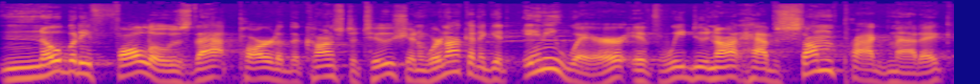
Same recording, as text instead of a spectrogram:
nobody follows that part of the Constitution. We're not going to get anywhere if we do not have some pragmatic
